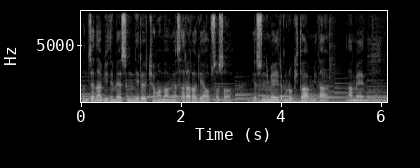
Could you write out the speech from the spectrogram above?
언제나 믿음의 승리를 경험하며 살아가게 하옵소서. 예수님의 이름으로 기도합니다. 아멘.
